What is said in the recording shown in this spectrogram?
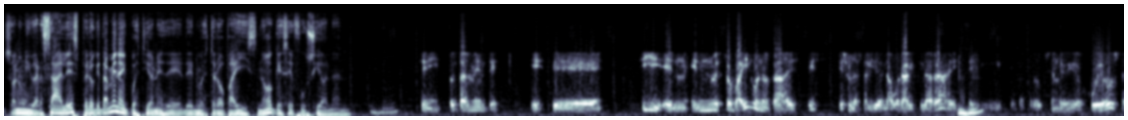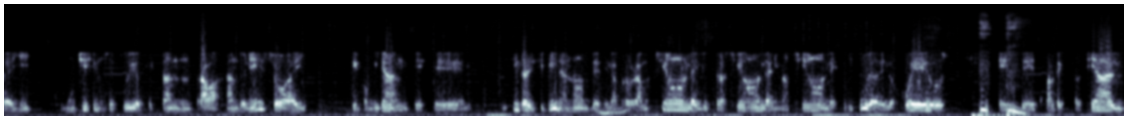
son universales, pero que también hay cuestiones de, de nuestro país, ¿no? Que se fusionan. Sí, totalmente. Este, sí, en, en nuestro país, bueno, está, es, es, es una salida laboral clara este, de la producción de videojuegos. Hay muchísimos estudios que están trabajando en eso, hay que combinan este, distintas disciplinas, ¿no? Desde la programación, la ilustración, la animación, la escritura de los juegos, este, la parte comercial,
